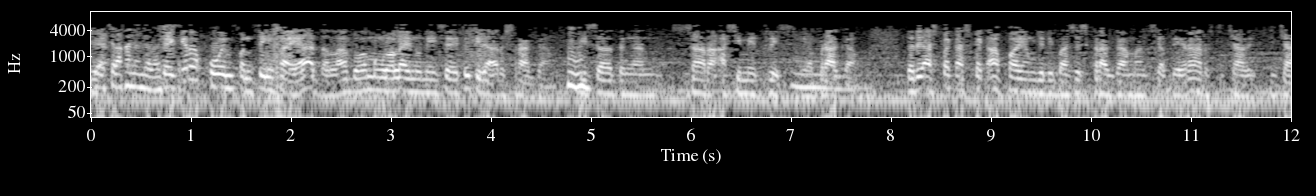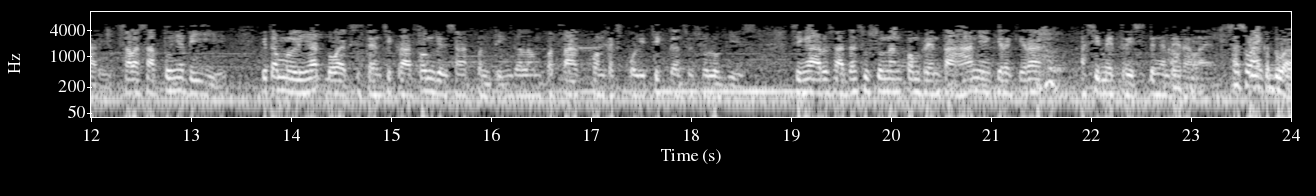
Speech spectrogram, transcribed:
Ya, silakan Anda Saya lanjutkan. kira poin penting saya adalah bahwa mengelola Indonesia itu tidak harus seragam, Hmm. bisa dengan secara asimetris, ya Hmm. beragam. Dari aspek-aspek apa yang menjadi basis keragaman setiap daerah harus dicari. dicari. Salah satunya di kita melihat bahwa eksistensi keraton menjadi sangat penting dalam peta konteks politik dan sosiologis, sehingga harus ada susunan pemerintahan yang kira-kira asimetris dengan daerah lain. Sesuai yang kedua,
